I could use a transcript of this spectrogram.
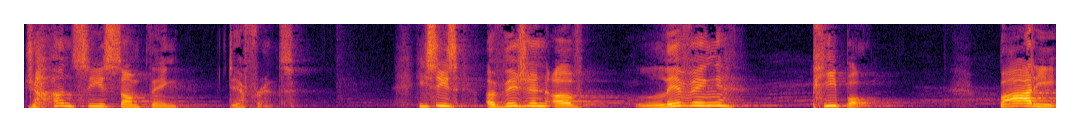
John sees something different. He sees a vision of living people, body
